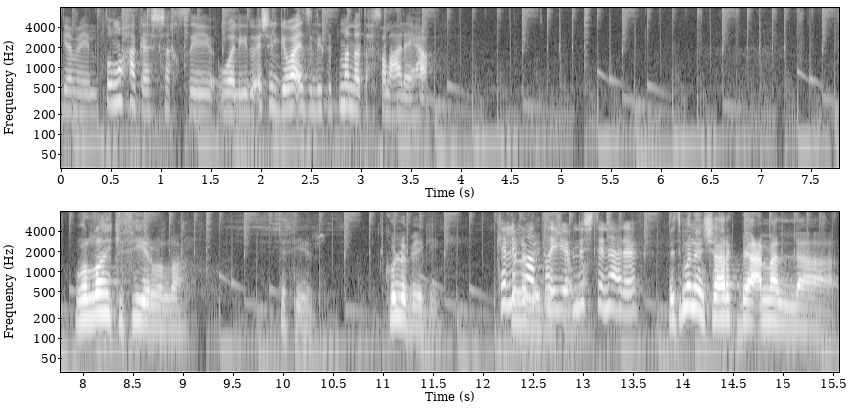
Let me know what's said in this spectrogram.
جميل. طموحك الشخصي وليد وإيش الجوائز اللي تتمنى تحصل عليها؟ والله كثير والله. كثير. كله بيجي. كلمنا طيب. نشتي نعرف. نتمنى نشارك بأعمال آه،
